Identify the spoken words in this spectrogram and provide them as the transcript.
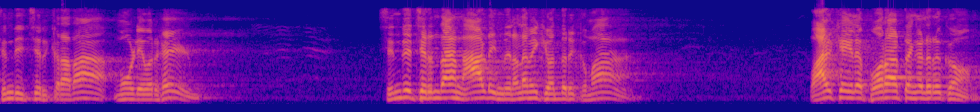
சிந்திச்சிருக்கிறாரா மோடி அவர்கள்? சிந்திச்சிருந்தா நாடு இந்த நிலைமைக்கு வந்திருக்குமா? வாழ்க்கையில போராட்டங்கள் இருக்கும்.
